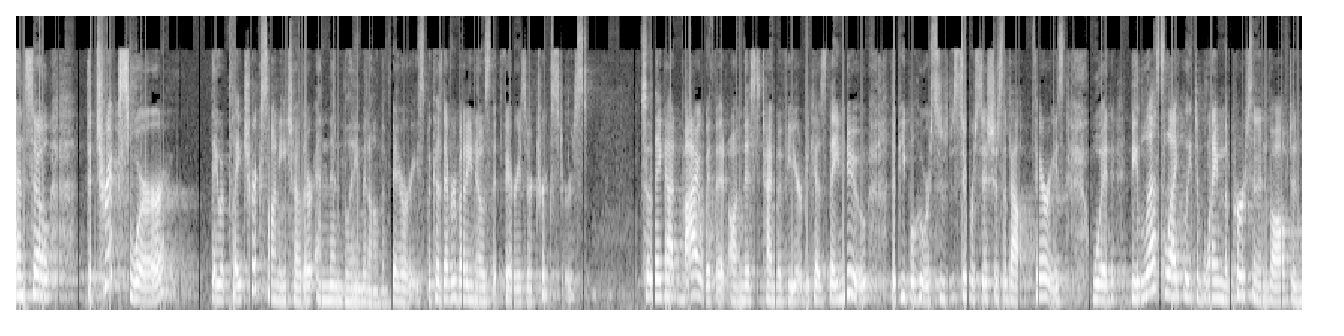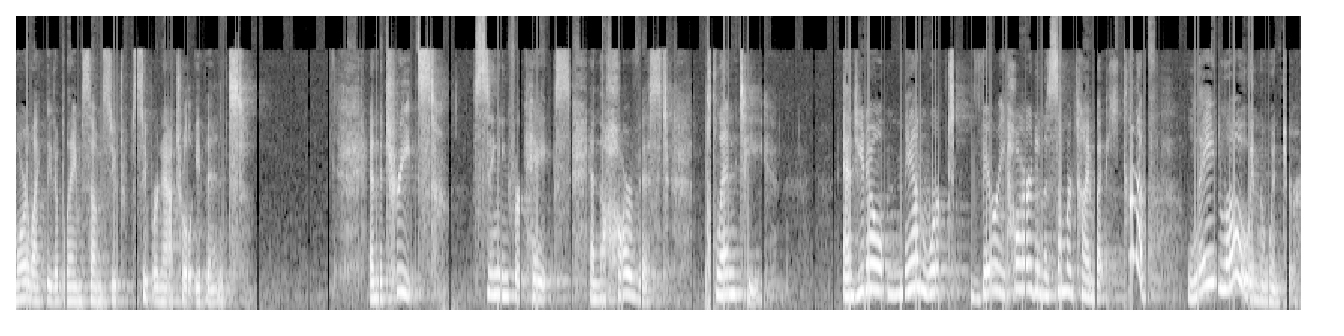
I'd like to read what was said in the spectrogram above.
And so the tricks were they would play tricks on each other and then blame it on the fairies because everybody knows that fairies are tricksters. So they got by with it on this time of year because they knew the people who were superstitious about fairies would be less likely to blame the person involved and more likely to blame some supernatural event. And the treats singing for cakes, and the harvest, plenty. And you know, man worked very hard in the summertime, but he kind of laid low in the winter.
